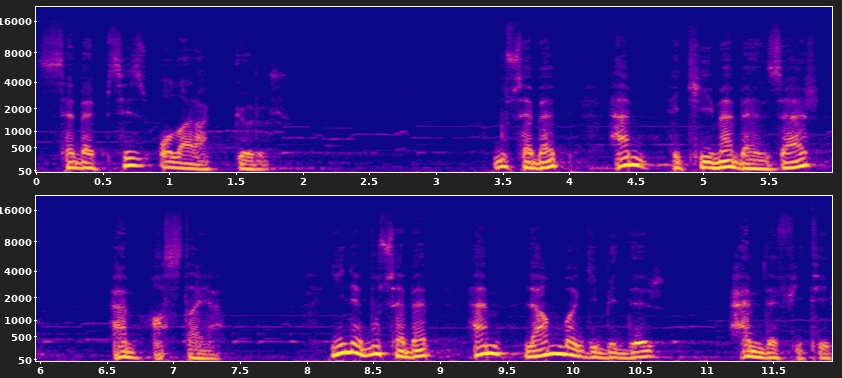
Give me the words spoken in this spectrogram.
sebepsiz olarak görür. Bu sebep hem hekime benzer hem hastaya. Yine bu sebep hem lamba gibidir hem de fitil.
